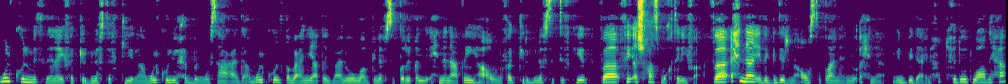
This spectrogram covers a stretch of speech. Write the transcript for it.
مو الكل مثلنا يفكر بنفس تفكيرنا مو الكل يحب المساعدة مو الكل طبعا يعطي المعلومة بنفس الطريقة اللي إحنا نعطيها أو نفكر بنفس التفكير. ففي أشخاص مختلفة. فإحنا إذا قدرنا أو استطعنا إنه إحنا من البداية نحط حدود واضحة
